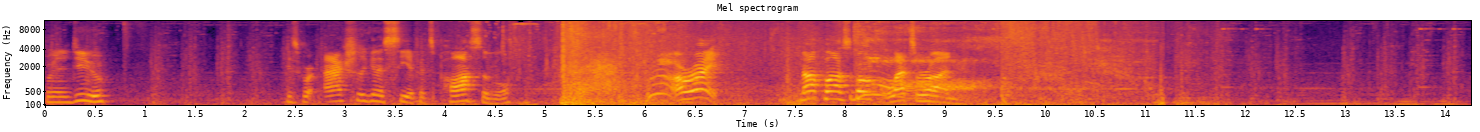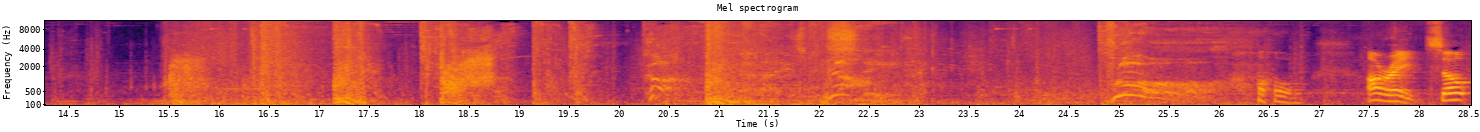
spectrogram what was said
we're going to do is we're actually going to see if it's possible. Alright! Not possible, let's run. Oh. Alright, so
